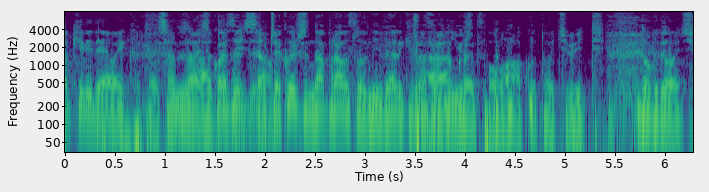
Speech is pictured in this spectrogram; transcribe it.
Momak ili devojka, to je sad zaista A ko je sad pisao. očekuješ na pravoslavni veliki pravoslavni Tako je, polako, to će biti. Dok dođe.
